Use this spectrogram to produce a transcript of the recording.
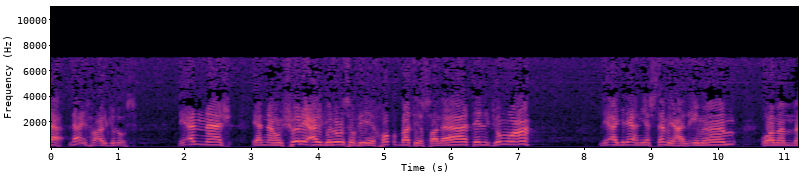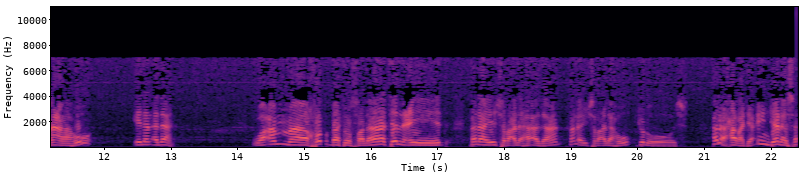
لا لا يشرع الجلوس. لأن لأنه شرع الجلوس في خطبة صلاة الجمعة لأجل أن يستمع الإمام ومن معه إلى الأذان. وأما خطبة صلاة العيد فلا يشرع لها أذان فلا يشرع له جلوس فلا حرج. إن جلس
